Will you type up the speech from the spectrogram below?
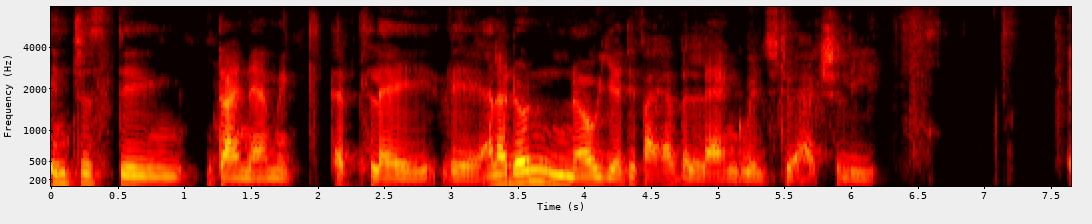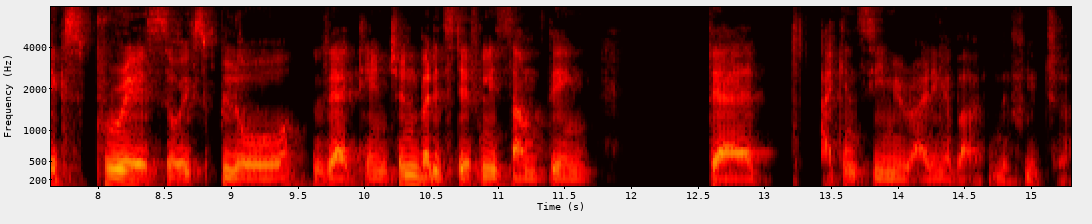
interesting dynamic at play there. And I don't know yet if I have the language to actually express or explore that tension, but it's definitely something that I can see me writing about in the future.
